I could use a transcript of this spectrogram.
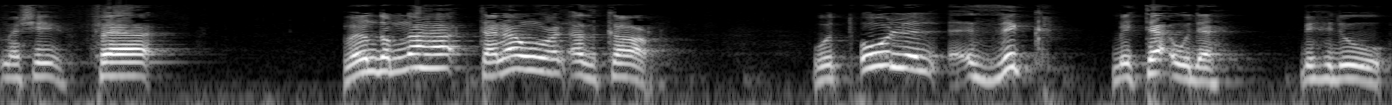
ماشي. ف من ضمنها تنوع الأذكار وتقول الذكر بتاء ده بهدوء.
